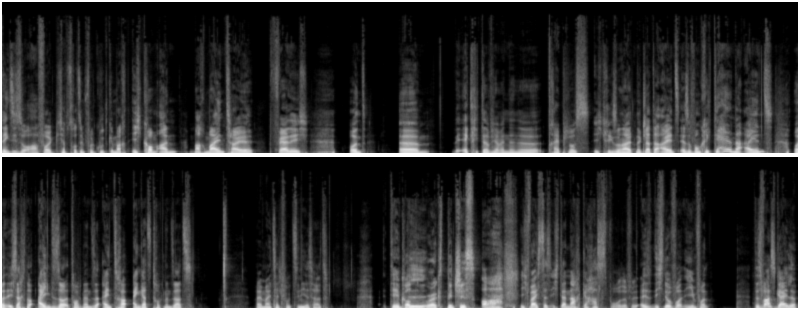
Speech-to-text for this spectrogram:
denkt sich so, oh, voll, ich hab's trotzdem voll gut gemacht. Ich komme an, mach meinen Teil, fertig. Und ähm, er kriegt dann am Ende eine 3 Plus, ich kriege so eine, halt eine glatte 1. Er so, warum kriegt der denn eine 1? Und ich sag nur einen, trockenen, einen, einen ganz trockenen Satz. Weil meins halt funktioniert hat. Der it works, bitches. Oh, ich weiß, dass ich danach gehasst wurde. Also nicht nur von ihm, von. Das war das Geile.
